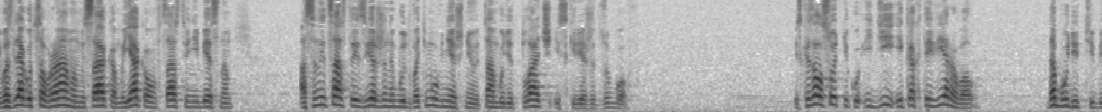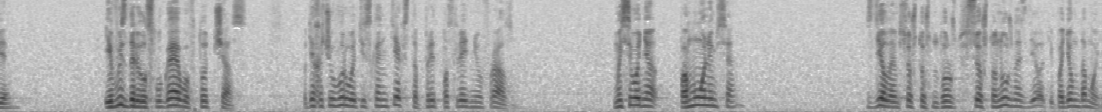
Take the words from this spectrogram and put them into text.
и возлягут с Авраамом, Исааком и Яковом в Царстве Небесном, а сыны царства извержены будут во тьму внешнюю, там будет плач и скрежет зубов. И сказал сотнику, иди, и как ты веровал, да будет тебе. И выздоровел слуга его в тот час. Вот я хочу вырвать из контекста предпоследнюю фразу. Мы сегодня помолимся, сделаем все что, все, что нужно сделать, и пойдем домой.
